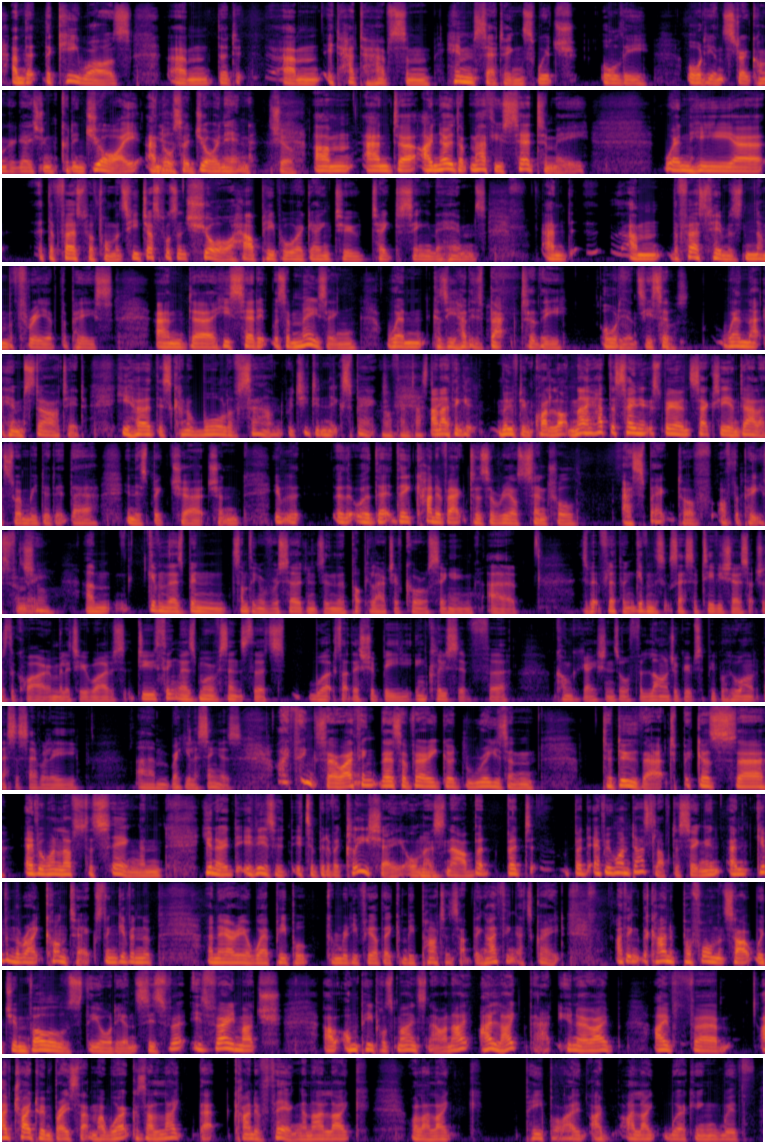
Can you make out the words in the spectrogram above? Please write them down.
and that the key was um, that um, it had to have some hymn settings which all the audience stroke congregation could enjoy and also join in. Sure. Um, and uh, I know that Matthew said to me when he, uh, at the first performance, he just wasn't sure how people were going to take to singing the hymns. And um, the first hymn is number three of the piece. And uh, he said it was amazing when, because he had his back to the audience, he said, when that hymn started, he heard this kind of wall of sound, which he didn't expect. Oh, fantastic. And I think it moved him quite a lot. And I had the same experience actually in Dallas when we did it there in this big church. And it was, uh, they, they kind of act as a real central aspect of, of the piece for me. Um, given there's been something of a resurgence in the popularity of choral singing, uh, it's a bit flippant. Given the success of TV shows such as The Choir and Military Wives, do you think there's more of a sense that works like this should be inclusive for congregations or for larger groups of people who aren't necessarily um, regular singers? I think so. I think there's a very good reason to do that because uh, everyone loves to sing, and you know it, it is a, it's a bit of a cliche almost now, but but but everyone does love to sing, and, and given the right context and given a, an area where people can really feel they can be part of something, I think that's great. I think the kind of performance art which involves the audience is is very much uh, on people's minds now, and I, I like that. You know, I I've um, I've tried to embrace that in my work because I like that kind of thing, and I like well, I like people. I I, I like working with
